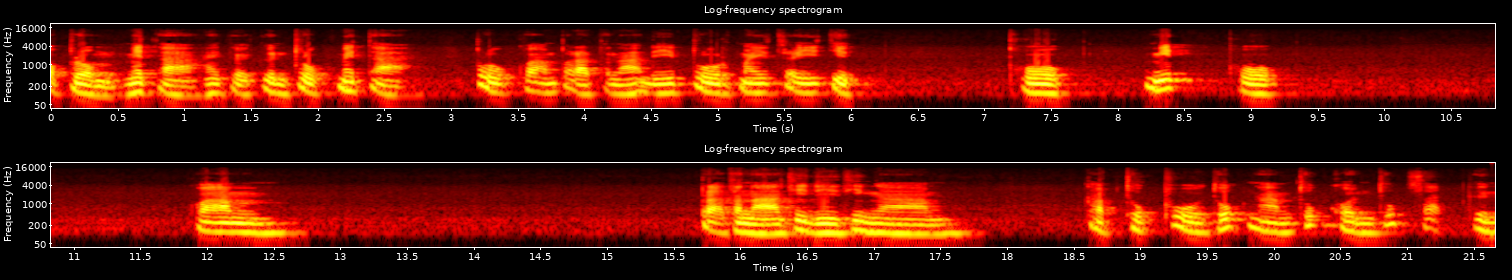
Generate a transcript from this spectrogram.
อบรมเมตตาให้เกิดขึ้นปลุกเมตตา ปลูกความปรารถนาดีปลูกไมตรีจิต ผูกมิตร ผูก ความปรารถนาที่ดีที่งาม กับทุกผู้ทุกนามทุกคนทุกสัตว์ขึ้น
